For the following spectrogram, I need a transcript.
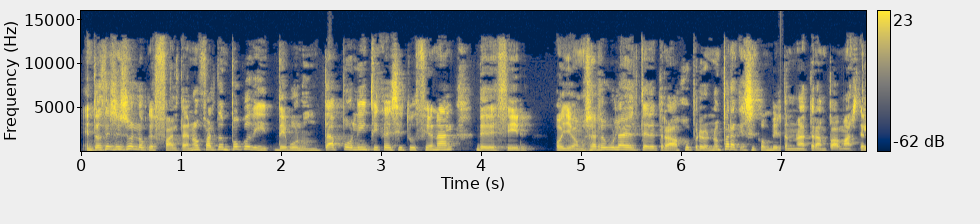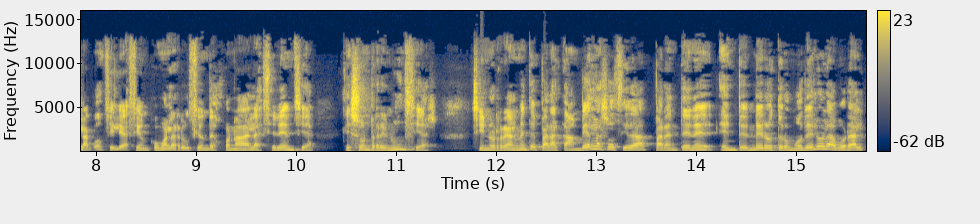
Entonces eso es lo que falta, ¿no? Falta un poco de, de voluntad política institucional de decir, oye, vamos a regular el teletrabajo, pero no para que se convierta en una trampa más de la conciliación como la reducción de jornada de la excedencia, que son renuncias, sino realmente para cambiar la sociedad, para entender, entender otro modelo laboral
